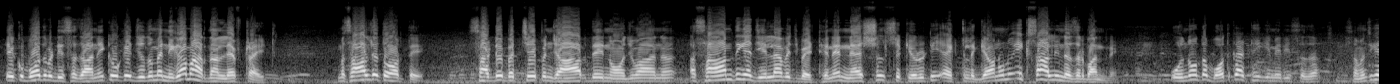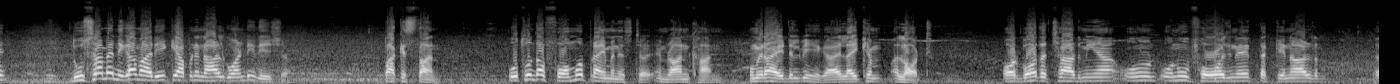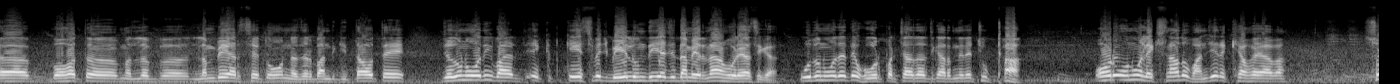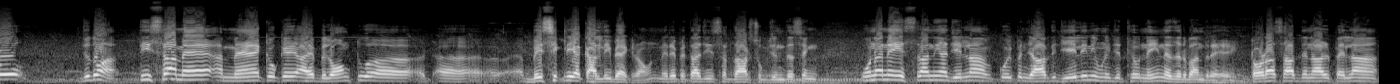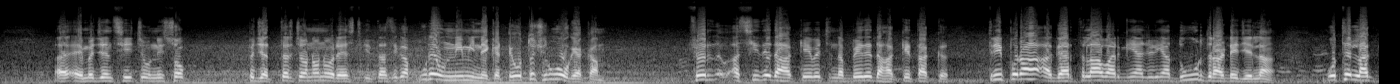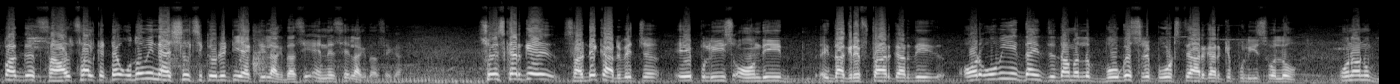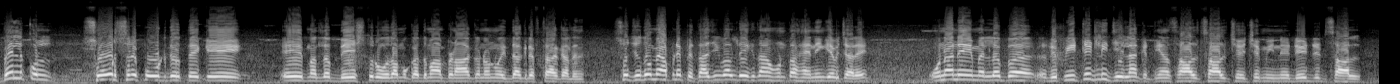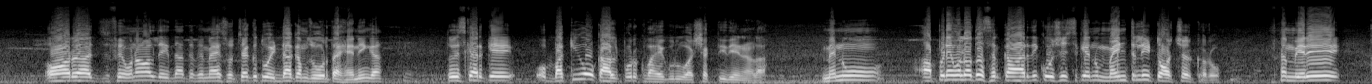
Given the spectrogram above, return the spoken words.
ਇੱਕ ਬਹੁਤ ਵੱਡੀ ਸਜ਼ਾ ਨਹੀਂ ਕਿਉਂਕਿ ਜਦੋਂ ਮੈਂ ਨਿਗਾਹ ਮਾਰਦਾ ਲੈਫਟ ਰਾਈਟ ਮਿਸਾਲ ਦੇ ਤੌਰ ਤੇ ਸਾਡੇ ਬੱਚੇ ਪੰਜਾਬ ਦੇ ਨੌਜਵਾਨ ਅਸਾਮ ਦੀਆਂ ਜੇਲ੍ਹਾਂ ਵਿੱਚ ਬੈਠੇ ਨੇ ਨੈਸ਼ਨਲ ਸਿਕਿਉਰਿਟੀ ਐਕਟ ਲੱਗਿਆ, ਉਹਨਾਂ ਨੂੰ 1 ਸਾਲ ਹੀ ਨਜ਼ਰਬੰਦ ਨੇ। ਉਦੋਂ ਤਾਂ ਬਹੁਤ ਘੱਟ ਹੈਗੀ ਮੇਰੀ ਸਜ਼ਾ, ਸਮਝ ਗਏ? ਦੂਸਰਾ ਮੈਂ ਨਿਗਾਹ ਮਾਰੀ ਕਿ ਆਪਣੇ ਨਾਲ ਗਵਾਂਢੀ ਦੇਸ਼ ਆ, ਪਾਕਿਸਤਾਨ। ਉਥੋਂ ਦਾ former prime minister Imran Khan, ਉਹ ਮੇਰਾ ਆਈਡਲ ਵੀ ਹੈਗਾ ਆਈ ਲਾਈਕ ਹਿਮ ਅਲੋਟ ਔਰ ਬਹੁਤ ਅੱਛਾ ਆਦਮੀ ਆ, ਉਹ, ਉਹਨੂੰ ਫੌਜ ਨੇ ਧੱਕੇ ਨਾਲ ਬਹੁਤ ਮਤਲਬ ਲੰਬੇ ਅਰਸੇ ਤੋਂ ਨਜ਼ਰਬੰਦ ਕੀਤਾ ਉੱਤੇ ਜਦੋਂ ਨੂੰ ਉਹਦੀ ਵਾਰ- ਇੱਕ ਕੇਸ ਵਿੱਚ ਬੇਲ ਹੁੰਦੀ ਹੈ, ਜਿੱਦਾਂ ਮੇਰੇ ਨਾਲ ਹੋ ਰਿਹਾ ਸੀਗਾ, ਉਦੋਂ ਨੂੰ ਉਹਦੇ ਤੇ ਹੋਰ ਪਰਚਾ ਦਰਜ ਕਰ ਦਿੰਦੇ ਨੇ, ਝੂਠਾ। ਔਰ ਉਹਨੂੰ ਇਲੈਕਸ਼ਨਾਂ ਤੋਂ ਵਾਂਝੇ ਰੱਖਿਆ ਹੋਇਆ ਵਾ। ਸੋ, ਜਦੋਂ ਤੀਸਰਾ ਮੈਂ ਮੈਂ ਕਿਉਂਕਿ I belong to basically Akali background ਮੇਰੇ ਪਿਤਾ ਜੀ ਸਰਦਾਰ ਸੁਖਜਿੰਦਰ ਸਿੰਘ, ਉਹਨਾਂ ਨੇ ਇਸ ਤਰ੍ਹਾਂ ਦੀਆਂ ਜੇਲ੍ਹਾਂ, ਕੋਈ ਪੰਜਾਬ ਦੀ ਜੇਲ੍ਹ ਹੀ ਨਹੀਂ ਹੋਣੀ ਜਿੱਥੇ ਉਹ ਨਹੀਂ ਨਜ਼ਰਬੰਦ ਰਹੇ। ਟੋੜਾ ਸਾਹਿਬ ਦੇ ਨਾਲ ਪਹਿਲਾਂ ਐਮਰਜੈਂਸੀ ਚ 1975 ਚ ਉਹਨਾਂ ਨੂੰ ਅਰੈਸਟ ਕੀਤਾ ਸੀਗਾ, ਪੂਰੇ 19 ਮਹੀਨੇ ਕੱਟੇ, ਉੱਥੋਂ ਸ਼ੁਰੂ ਹੋ ਗਿਆ ਕੰਮ। ਫਿਰ 80 ਦੇ ਦਹਾਕੇ ਵਿੱਚ 90 ਦੇ ਦਹਾਕੇ ਤੱਕ ਤ੍ਰਿਪੁਰਾ, ਅਗਰਤਲਾ ਵਰਗੀਆਂ ਜਿਹੜੀਆਂ ਦੂਰ ਦਰਾਡੇ ਜੇਲ੍ਹਾਂ, ਉੱਥੇ ਲਗਭਗ ਸਾਲ-ਸਾਲ ਕੱਟਿਆ, ਉਦੋਂ ਵੀ ਨੈਸ਼ਨਲ ਸਿਕਿਉਰਿਟੀ ਐਕਟ ਹੀ ਲੱਗਦਾ ਸੀ ਐਨਐਸਏ ਲੱਗਦਾ ਸੀਗਾ। ਸੋ ਇਸ ਕਰਕੇ ਸਾਡੇ ਘਰ ਵਿੱਚ ਇਹ ਪੁਲਿਸ ਆਉਂਦੀ ਇਦਾਂ ਗ੍ਰਿਫਤਾਰ ਕਰਦੀ, ਔਰ ਉਹ ਵੀ ਇਦਾਂ ਜਿੱਦਾਂ ਮਤਲਬ ਬੋਗਸ ਰਿਪੋਰਟਸ ਤਿਆਰ ਕਰਕੇ ਪੁਲਿਸ ਵੱਲੋਂ ਉਹਨਾਂ ਨੂੰ ਬਿਲਕੁਲ ਸੋਰਸ ਰਿਪੋਰਟ ਦੇ ਉੱਤੇ ਕਿ ਇਹ ਮਤਲਬ ਦੇਸ਼ ਧਰੋਹ ਦਾ ਮੁਕੱਦਮਾ ਬਣਾ ਕੇ ਉਹਨਾਂ ਨੂੰ ਇਦਾਂ ਗ੍ਰਿਫਤਾਰ ਕਰ ਦਿੰਦੇ। ਸੋ ਜਦੋਂ ਮੈਂ ਆਪਣੇ ਪਿਤਾ ਜੀ ਵੱਲ ਦੇਖਦਾ, ਹੁਣ ਤਾਂ ਹੈ ਨਹੀਂਗੇ ਵਿਚਾਰੇ। ਉਹਨਾਂ ਨੇ ਮਤਲਬ ਰਿਪੀਟਡਲੀ ਜੇਲਾਂ ਕੱਟੀਆਂ, ਸਾਲ ਸਾਲ 6-6 ਮਹੀਨੇ, ਡੇਢ ਡੇਢ ਸਾਲ। ਔਰ ਫਿਰ ਉਹਨਾਂ ਵੱਲ ਦੇਖਦਾ ਤੇ ਫਿਰ ਮੈਂ ਸੋਚਿਆ ਕਿ ਤੂੰ ਐਡਾ ਕਮਜ਼ੋਰ ਤਾਂ ਹੈ ਨਹੀਂਗਾ ਤੋ ਇਸ ਕਰਕੇ ਉਹ ਬਾਕੀ ਉਹ ਅਕਾਲ ਪੁਰਖ ਵਾਹਿਗੁਰੂ ਆ, ਸ਼ਕਤੀ ਦੇਣ ਵਾਲਾ। ਮੈਨੂੰ ਆਪਣੇ ਵੱਲੋਂ ਤਾਂ ਸਰਕਾਰ ਦੀ ਕੋਸ਼ਿਸ਼ ਕਿ ਇਹਨੂੰ ਮੈਂਟਲੀ ਟੌਰਚਰ ਕਰੋ। ਮੇਰੇ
